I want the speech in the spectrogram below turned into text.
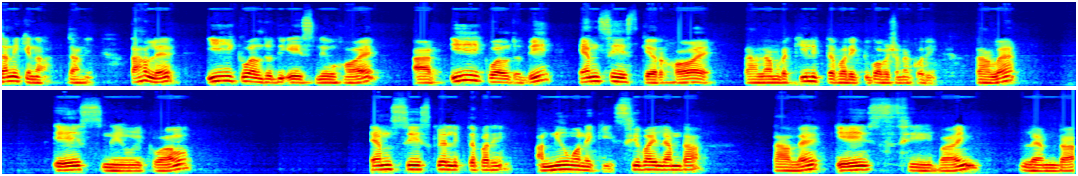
জানি কি না? জানি। তাহলে ই ইকুয়াল যদি এইচ নিউ হয়, আর ই ইকুয়াল যদি এম সি স্কোয়ার হয়, তাহলে আমরা কি লিখতে পারি? একটু গবেষণা করি। তাহলে H nu equal M C square লিখতে পারি। আর নিউ মানে কি? সি বাই ল্যামডা তাহলে এ C by lambda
